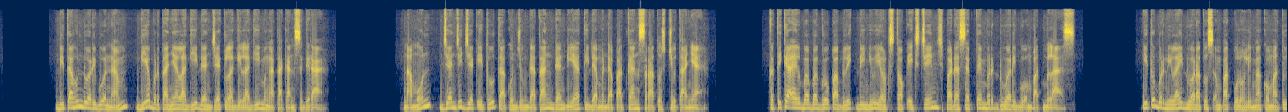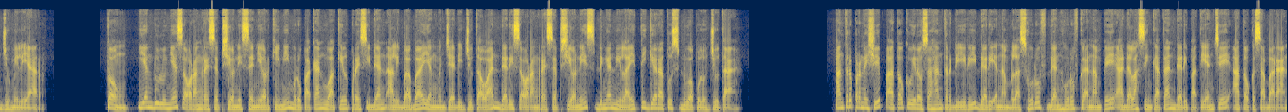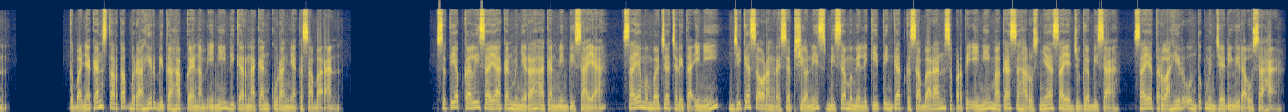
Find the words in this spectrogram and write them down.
Di tahun 2006, dia bertanya lagi dan Jack lagi-lagi mengatakan segera. Namun, janji Jack itu tak kunjung datang dan dia tidak mendapatkan 100 jutanya. Ketika Alibaba go public di New York Stock Exchange pada September 2014, itu bernilai 245,7 miliar. Tong, yang dulunya seorang resepsionis senior kini merupakan wakil presiden Alibaba yang menjadi jutawan dari seorang resepsionis dengan nilai 320 juta. Entrepreneurship atau kewirausahaan terdiri dari 16 huruf dan huruf ke-6P adalah singkatan dari C atau kesabaran. Kebanyakan startup berakhir di tahap ke-6 ini dikarenakan kurangnya kesabaran. Setiap kali saya akan menyerah akan mimpi saya, saya membaca cerita ini, jika seorang resepsionis bisa memiliki tingkat kesabaran seperti ini maka seharusnya saya juga bisa. Saya terlahir untuk menjadi wirausaha.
